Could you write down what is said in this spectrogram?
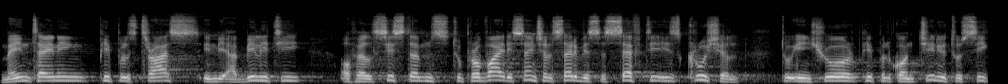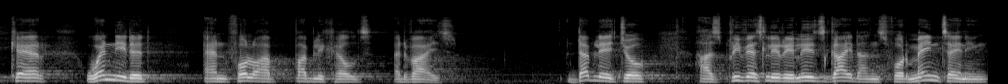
Maintaining people's trust in the ability of health systems to provide essential services safety is crucial to ensure people continue to seek care when needed and follow up public health advice. WHO has previously released guidance for maintaining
